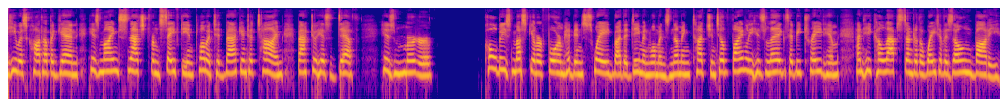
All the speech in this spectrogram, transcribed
he was caught up again, his mind snatched from safety and plummeted back into time, back to his death, his murder. Colby's muscular form had been swayed by the demon woman's numbing touch until finally his legs had betrayed him and he collapsed under the weight of his own body.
